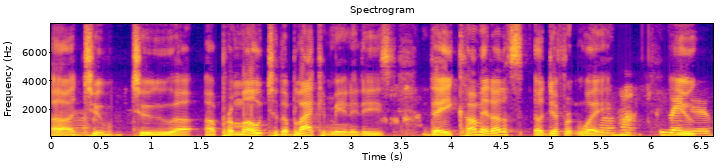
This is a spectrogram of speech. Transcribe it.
Uh, to to uh, uh, promote to the black communities, they come at us a different way. They you do.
